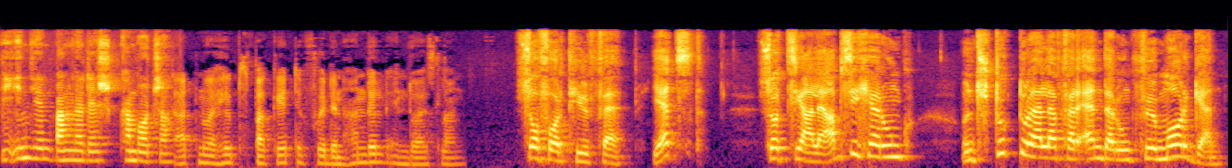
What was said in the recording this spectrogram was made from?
wie Indien, Bangladesch, Kambodscha. Statt nur Hilfspakete für den Handel in Deutschland. Soforthilfe. Jetzt? Soziale Absicherung und strukturelle Veränderung für morgen.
